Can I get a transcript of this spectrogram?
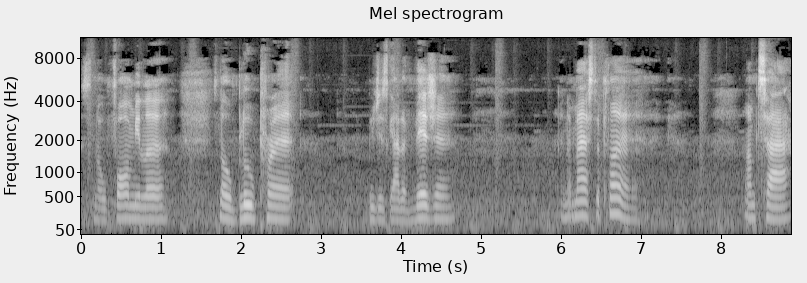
It's no formula, it's no blueprint. We just got a vision and a master plan. I'm Ty.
